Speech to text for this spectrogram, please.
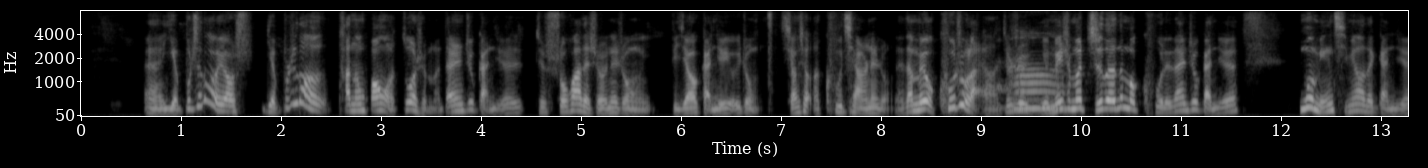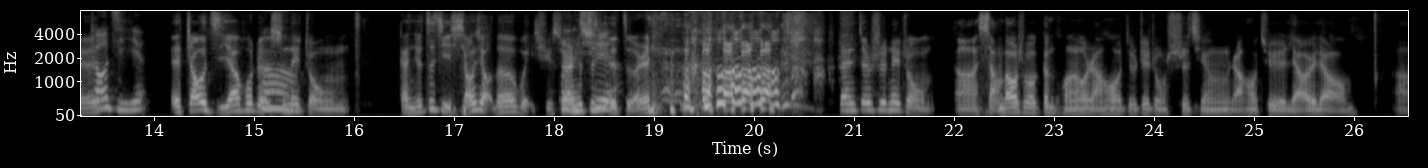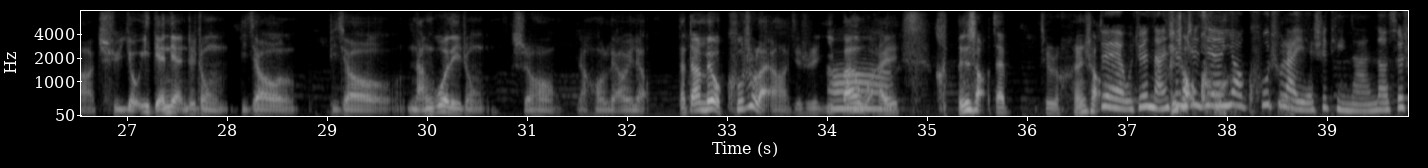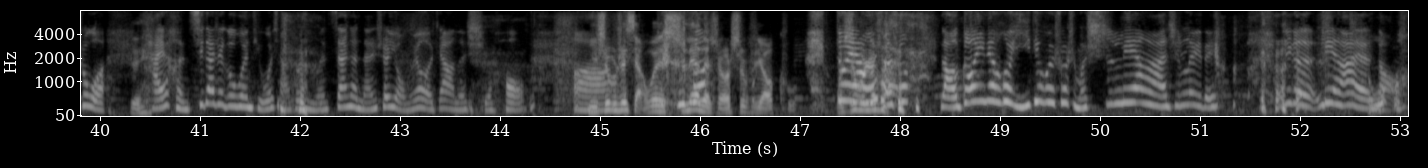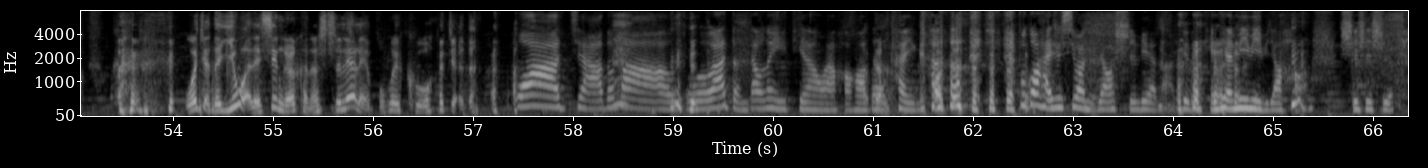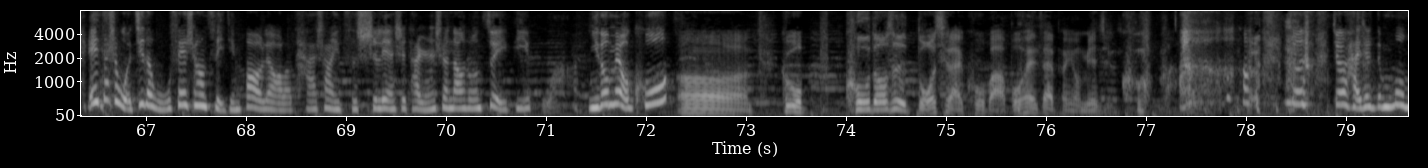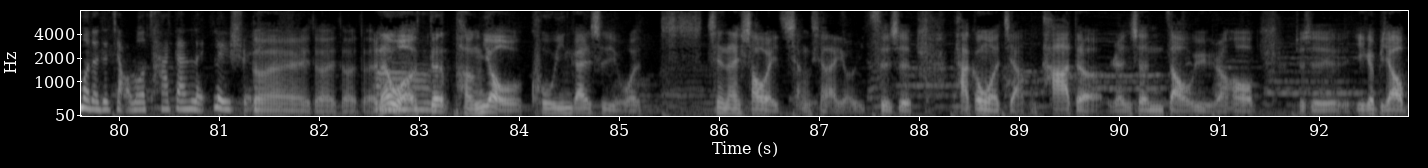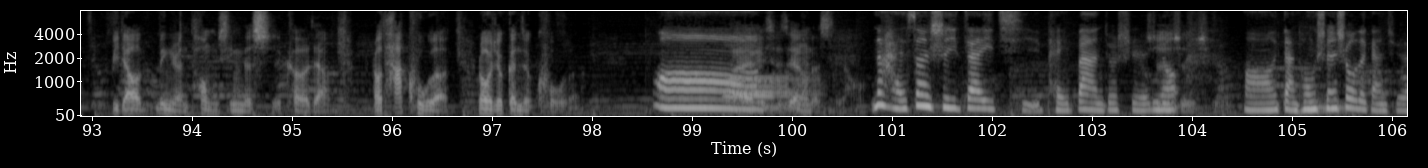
嗯，也不知道要是，也不知道他能帮我做什么，但是就感觉就说话的时候那种比较感觉有一种小小的哭腔那种的，但没有哭出来啊，就是也没啊。什么值得那么哭的，但是就感觉莫名其妙的感觉着急，呃着急啊，或者是那嗯种感觉自己小小的委屈，虽然是自己的责任，但就是那种啊、想到说跟朋友，然后就这种事情，然后去聊一聊啊、去有一点点这种比较比较难过的一种时候，然后聊一聊。但当然没有哭出来啊，就是一般我还很少在，就是很少。对，我觉得男生之间要哭出来也是挺难的，所以说我 对还很期待这个问题。我想说，你们三个男生有没有这样的时候？啊、你是不是想问失恋的时候是不是要哭？对呀、我想说，老高应该会一定会说什么失恋啊之类的呀，这个恋爱脑，我觉得以我的性格，可能失恋了也不会哭。我觉得哇，假的吧？我要等到那一天，我要好好的看一看。不过还是希望你不要失恋啊，对的，甜甜蜜蜜比较好。是是是，哎，但是我记得吴非上次已经爆料了，他上一次失恋是他人生当中最低谷啊，你都没有哭？呃，可我哭都是躲起来哭吧，不会在朋友面前哭。就就还是默默的在角落擦干泪泪水。对对对对，哦那我的朋友哭，应该是我现在稍微想起来有一次是他跟我讲他的人生遭遇，然后就是一个比较比较令人痛心的时刻，这样，然后他哭了，然后我就跟着哭了，哦，对，是这样的时候，那还算是在一起陪伴，就是你有是是是，啊、感同身受的感觉。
